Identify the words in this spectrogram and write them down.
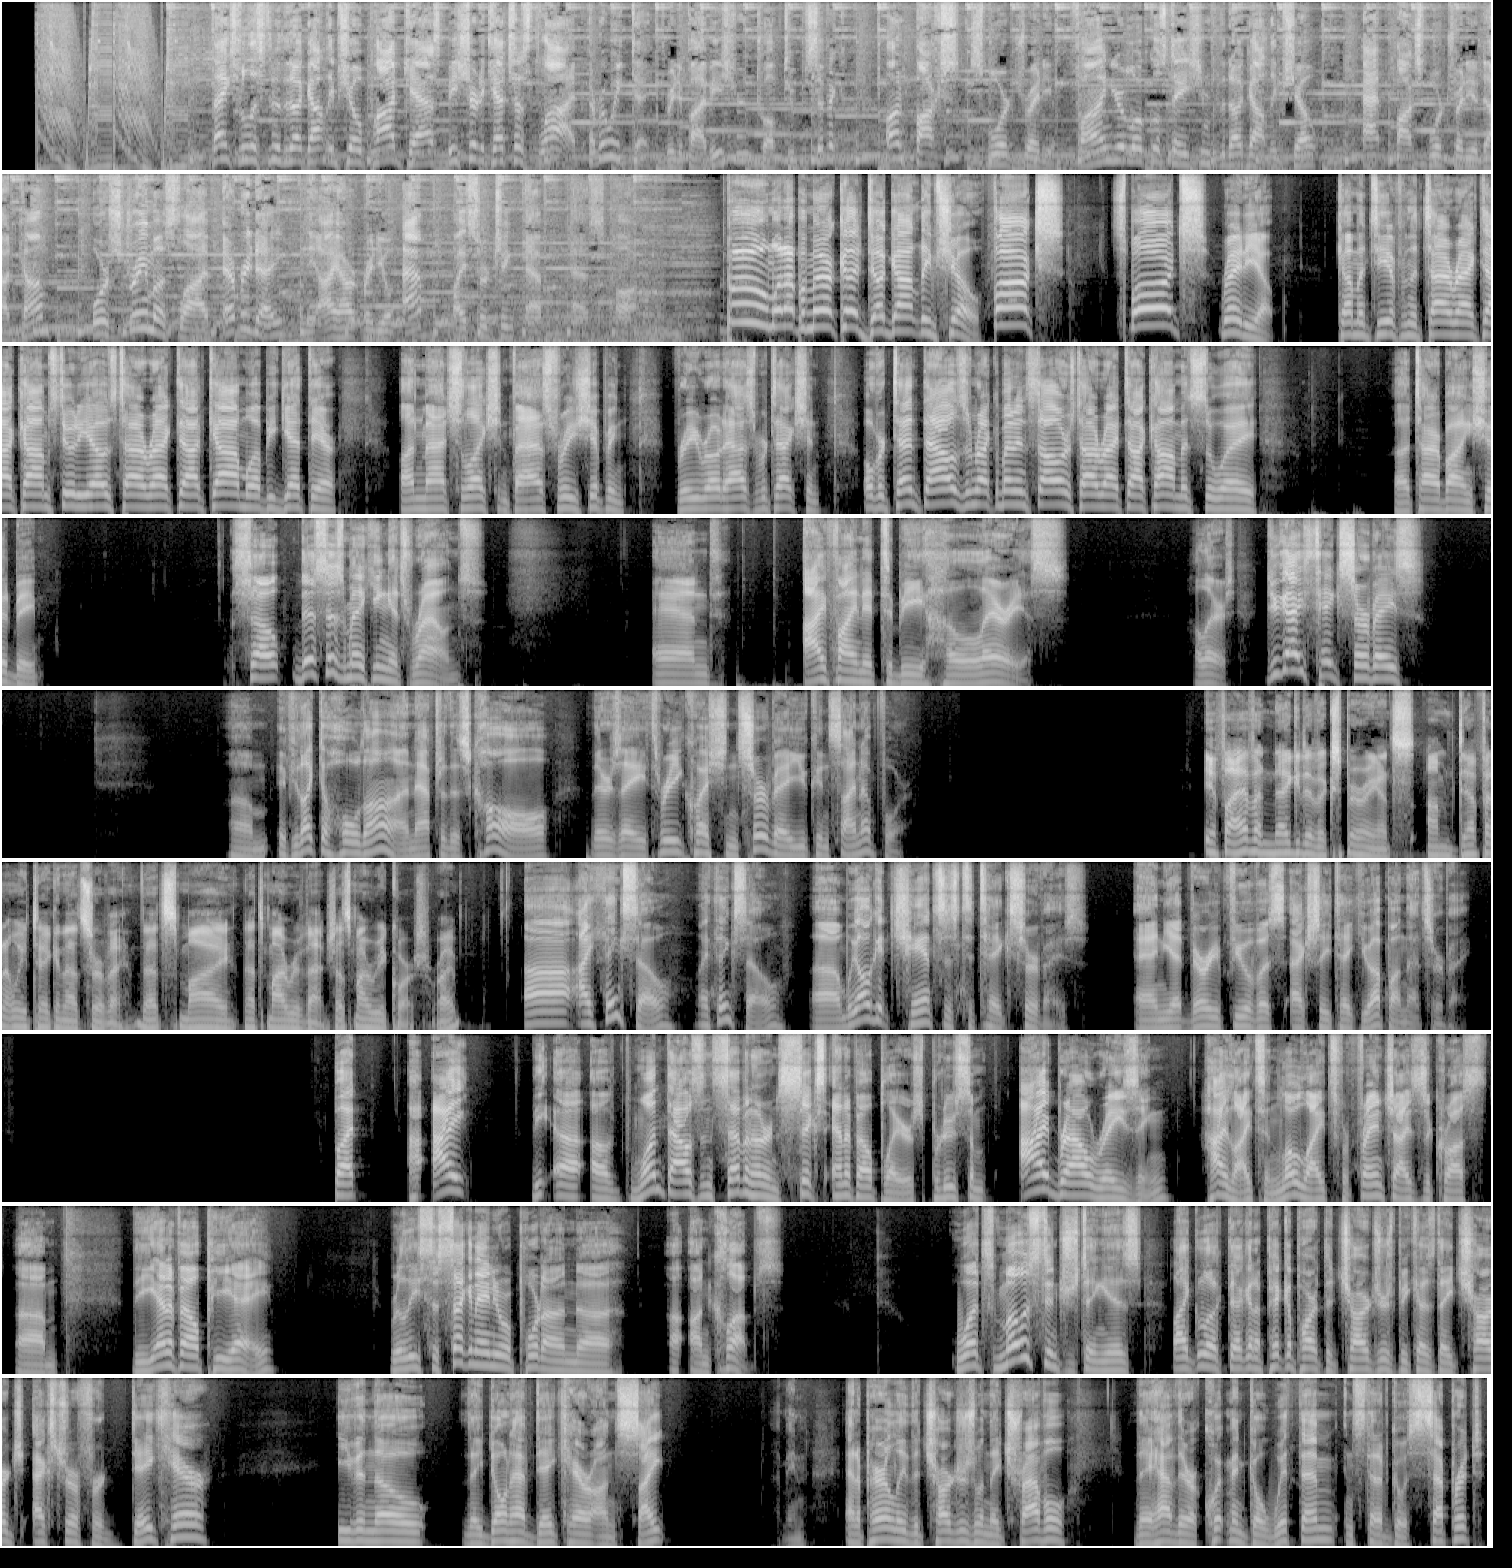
Thanks for listening to the Doug Gottlieb Show podcast. Be sure to catch us live every weekday, 3 to 5 Eastern, 12 to Pacific, on Fox Sports Radio. Find your local station for the Doug Gottlieb Show at foxsportsradio.com or stream us live every day on the iHeartRadio app by searching FSR. Boom! What up, America? Doug Gottlieb Show, Fox Sports Radio. Coming to you from the TireRack.com studios. TireRack.com will help you get there. Unmatched selection, fast, free shipping. Free road hazard protection. Over 10,000 recommended installers. TireRack.com. It's the way uh, tire buying should be. So this is making its rounds. And I find it to be hilarious. Hilarious. Do you guys take surveys? Um, if you'd like to hold on after this call, there's a three question survey you can sign up for if I have a negative experience, I'm definitely taking that survey. That's my that's my revenge. That's my recourse, right? Uh, I think so. I think so. Um, we all get chances to take surveys, and yet very few of us actually take you up on that survey. But I, the uh, of 1,706 NFL players produced some eyebrow raising highlights and lowlights for franchises across um, the NFLPA released a second annual report on uh, uh, on clubs. What's most interesting is like, look, they're going to pick apart the Chargers because they charge extra for daycare, even though they don't have daycare on site. I mean, and apparently the Chargers, when they travel, they have their equipment go with them instead of go separate,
